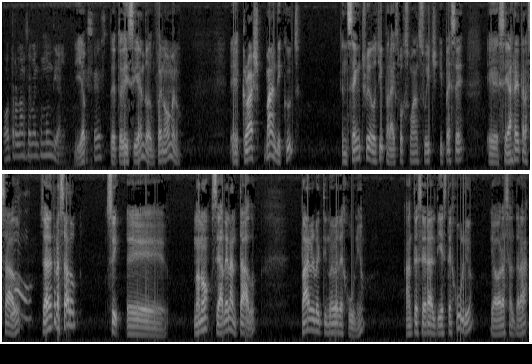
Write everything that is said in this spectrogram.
Otro lanzamiento mundial. Yep. Te estoy diciendo, un fenómeno. Eh, Crash Bandicoot Insane Trilogy para Xbox One, Switch y PC eh, se ha retrasado. Se ha retrasado, sí. eh, no, no, se ha adelantado para el 29 de junio. Antes era el 10 de julio y ahora saldrá,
